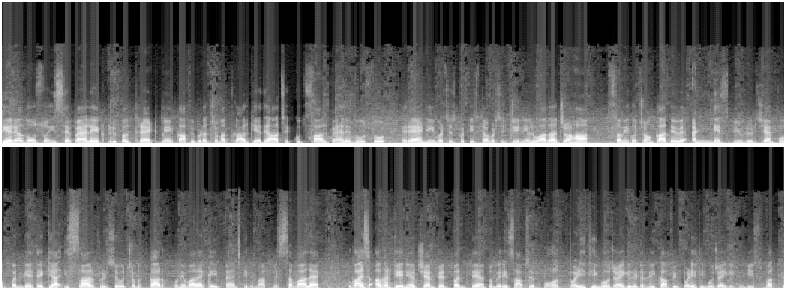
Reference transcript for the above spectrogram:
डेनियल दोस्तों, इससे पहले एक ट्रिपल थ्रेट में काफ़ी बड़ा चमत्कार किए थे। आज से कुछ साल पहले, दोस्तों Randy versus Batista versus Daniel हुआ था, जहाँ सभी को चौंकाते हुए अनडिस्प्यूटेड चैंप बन गए थे। क्या इस साल फिर से वो चमत्कार होने वाला है? कई फैंस के दिमाग में सवाल है। तो गाइस अगर डेनियल चैंपियन बनते हैं तो मेरे हिसाब से बहुत बड़ी थिंग हो जाएगी लिटरली काफ़ी बड़ी थिंग हो जाएगी, क्योंकि इस वक्त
